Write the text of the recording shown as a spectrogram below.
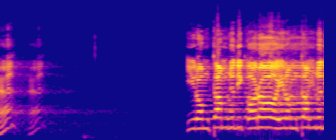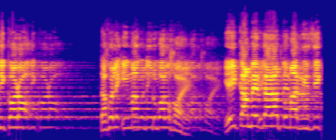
হ্যাঁ? ইরম কাম যদি করো, ইরম কাম যদি করো, তাহলে ইমান দুর্বল হয়। এই কামের দ্বারা তোমার রিজিক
